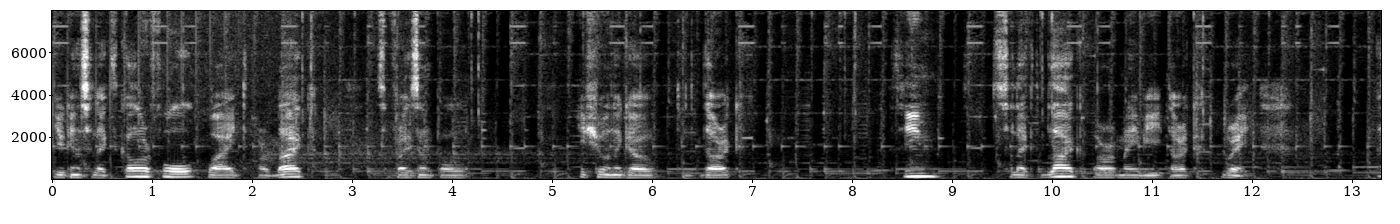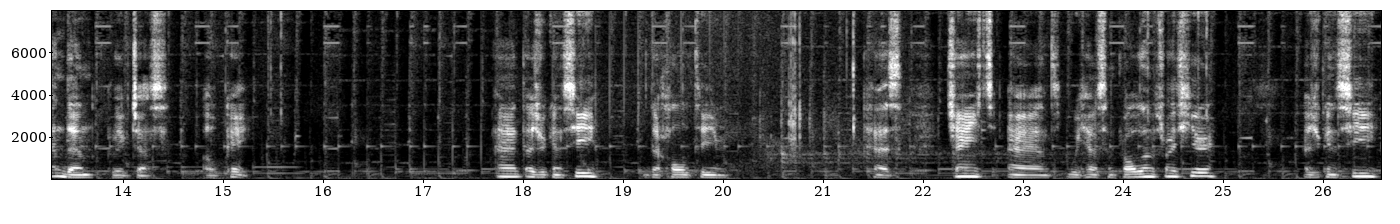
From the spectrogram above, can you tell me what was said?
you can select colorful white or black. So for example if you want to go to the dark theme select black or maybe dark gray. And then click just ok. And as you can see the whole theme has changed and we have some problems right here. As you can see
